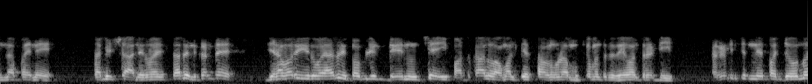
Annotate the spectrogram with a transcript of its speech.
ఇళ్ళపైనే సమీక్ష నిర్వహిస్తారు. ఎందుకంటే జనవరి ఇరవై ఆరు రిపబ్లిక్ డే నుంచే ఈ పథకాలు అమలు చేస్తామని కూడా ముఖ్యమంత్రి రేవంత్ రెడ్డి ప్రకటించిన నేపథ్యంలో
